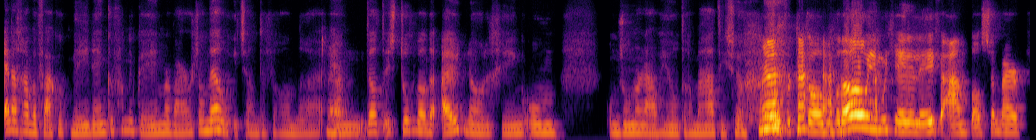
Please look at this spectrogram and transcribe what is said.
En dan gaan we vaak ook meedenken van oké, maar waar is dan wel iets aan te veranderen? En dat is toch wel de uitnodiging om, om zonder nou heel dramatisch over te komen van oh, je moet je hele leven aanpassen. Maar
